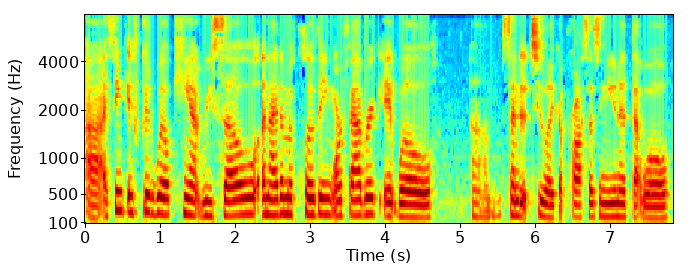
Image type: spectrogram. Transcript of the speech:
Uh, I think if Goodwill can't resell an item of clothing or fabric, it will um, send it to like a processing unit that will,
